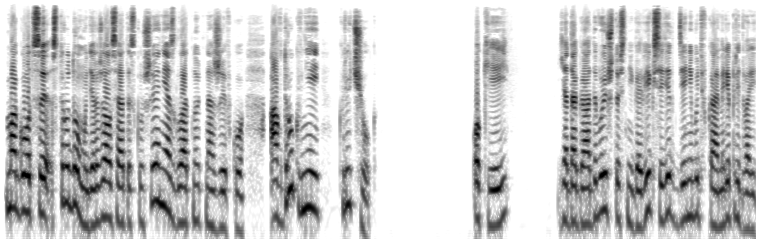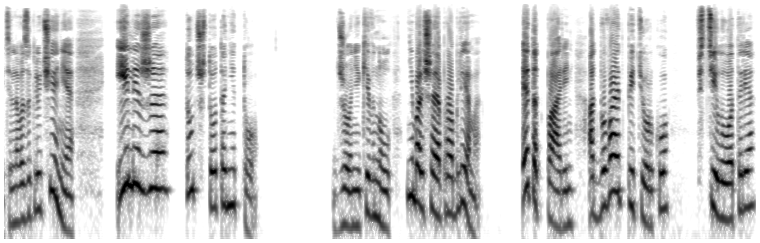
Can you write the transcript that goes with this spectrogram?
Магоци с трудом удержался от искушения сглотнуть наживку, а вдруг в ней крючок. «Окей». Я догадываюсь, что Снеговик сидит где-нибудь в камере предварительного заключения. Или же тут что-то не то. Джонни кивнул. Небольшая проблема. Этот парень отбывает пятерку в Стилуотере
